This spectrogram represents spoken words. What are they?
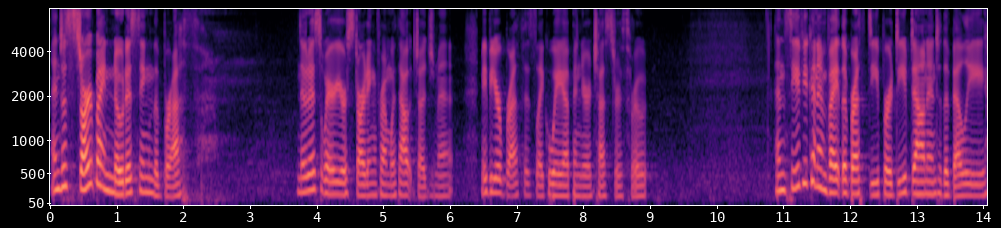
And just start by noticing the breath. Notice where you're starting from without judgment. Maybe your breath is like way up in your chest or throat. And see if you can invite the breath deeper, deep down into the belly.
